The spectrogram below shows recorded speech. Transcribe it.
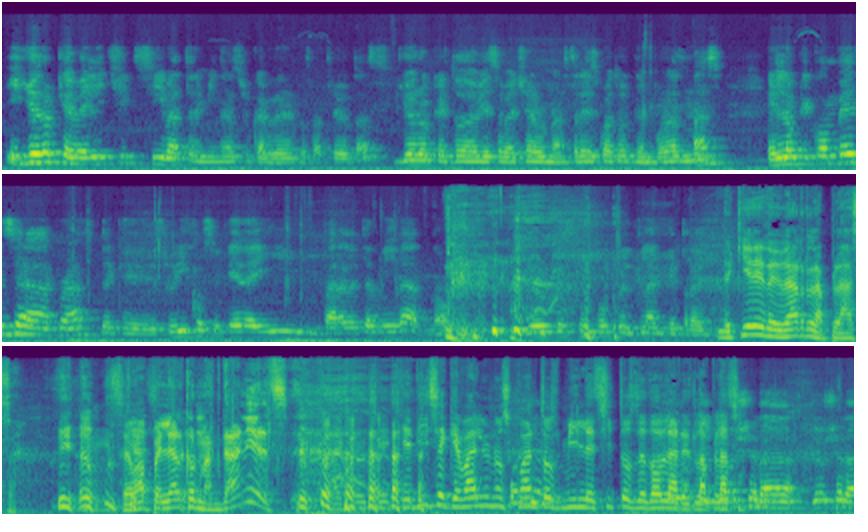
Y yo creo que Belichick sí va a terminar su carrera en los Patriotas. Yo creo que todavía se va a echar unas 3, 4 temporadas más. En lo que convence a Kraft de que su hijo se quede ahí para la eternidad, ¿no? Yo creo que es un poco el plan que trae. Le quiere heredar la plaza. Se va a pelear con McDaniels. que, que dice que vale unos cuantos milecitos de dólares la plaza. Yo será, yo será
